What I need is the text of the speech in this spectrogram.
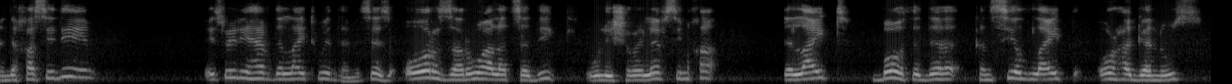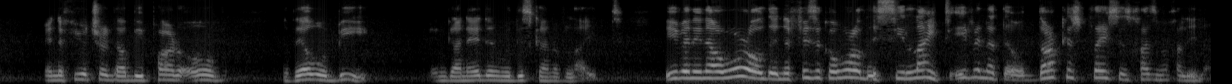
And the Hasidim, it's really have the light with them. It says, Or zaru ala tzadik ulishre'lev simcha. The light, both the concealed light or haganuz, in the future they'll be part of, they will be in Gan Eden with this kind of light. Even in our world, in the physical world, they see light, even at the darkest places, chaz v'chalila.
